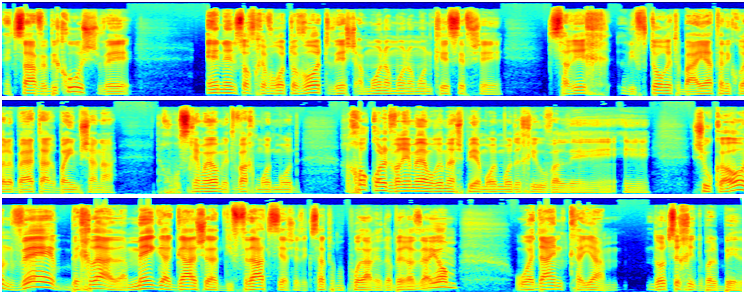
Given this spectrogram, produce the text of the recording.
היצע וביקוש, ואין אין סוף חברות טובות, ויש המון המון המון כסף שצריך לפתור את בעיית, אני קורא לה בעיית ה-40 שנה. אנחנו חוסכים היום לטווח מאוד מאוד רחוק, כל הדברים האלה אמורים להשפיע מאוד מאוד לחיוב על אה, אה, שוק ההון, ובכלל, המגה גל של הדיפלציה, שזה קצת פופולרי לדבר על זה היום, הוא עדיין קיים. לא צריך להתבלבל.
